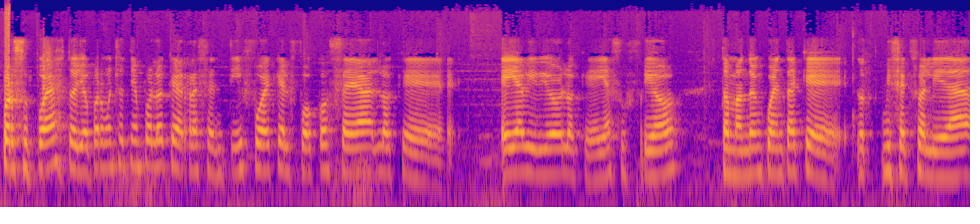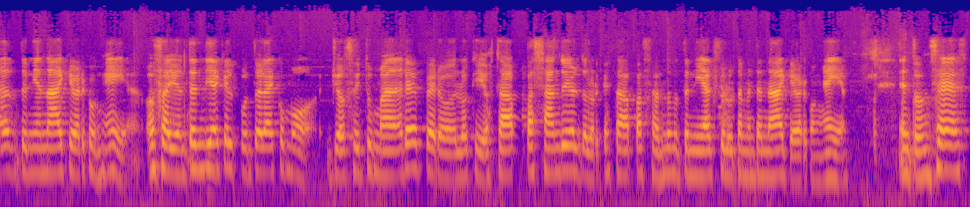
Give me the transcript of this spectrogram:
Por supuesto, yo por mucho tiempo lo que resentí fue que el foco sea lo que ella vivió, lo que ella sufrió, tomando en cuenta que mi sexualidad no tenía nada que ver con ella. O sea, yo entendía que el punto era como, yo soy tu madre, pero lo que yo estaba pasando y el dolor que estaba pasando no tenía absolutamente nada que ver con ella. Entonces,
